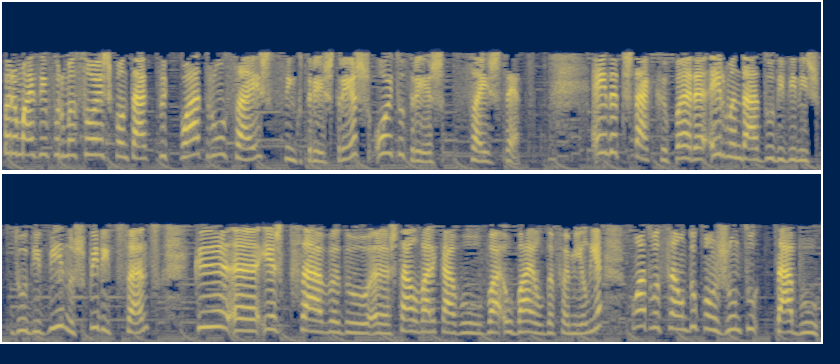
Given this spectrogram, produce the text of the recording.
Para mais informações, contacte 416 533 8367. Ainda destaque para a Irmandade do Divino, do Divino Espírito Santo, que eh, este sábado eh, está a levar a cabo o, ba o baile da família, com a atuação do conjunto Tabu.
